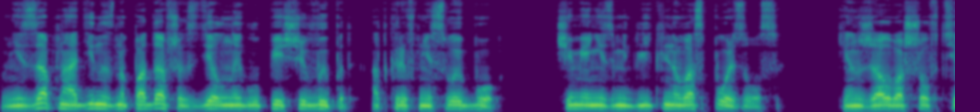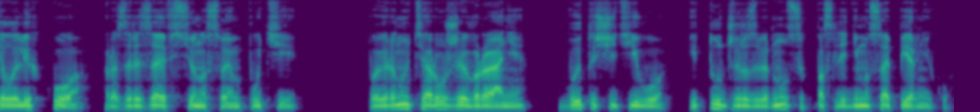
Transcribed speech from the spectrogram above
Внезапно один из нападавших сделал наиглупейший выпад, открыв мне свой бок, чем я незамедлительно воспользовался. Кинжал вошел в тело легко, разрезая все на своем пути. Повернуть оружие в ране, вытащить его и тут же развернуться к последнему сопернику.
